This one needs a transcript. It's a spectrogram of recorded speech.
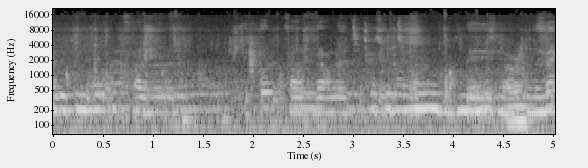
avec une voix enfin, vers le titre, mais ah oui. vert.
